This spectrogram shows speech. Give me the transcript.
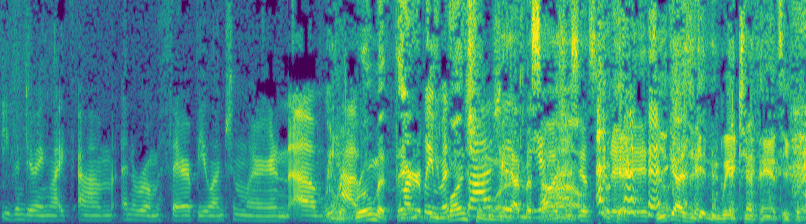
even doing like um, an aromatherapy lunch and learn. Um, we Oh, have aromatherapy monthly lunch and learn. massages. We had massages Wow. yesterday. Okay. you guys are getting way too fancy for me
